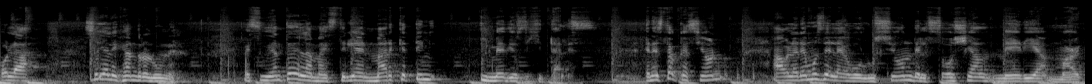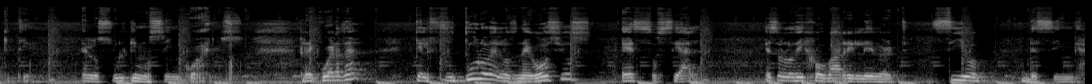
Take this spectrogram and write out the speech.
Hola, soy Alejandro Luna, estudiante de la maestría en Marketing y Medios Digitales. En esta ocasión hablaremos de la evolución del social media marketing en los últimos cinco años. Recuerda que el futuro de los negocios es social. Eso lo dijo Barry Levert, CEO de Singa.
